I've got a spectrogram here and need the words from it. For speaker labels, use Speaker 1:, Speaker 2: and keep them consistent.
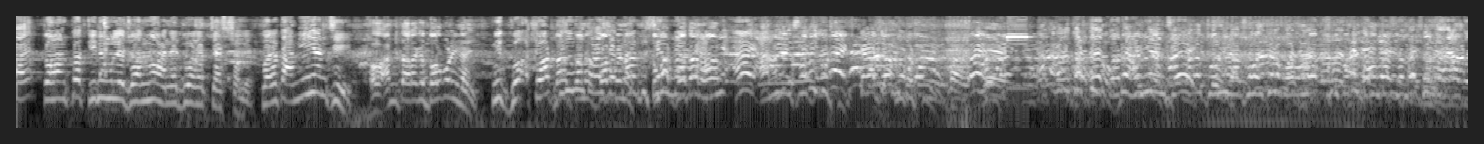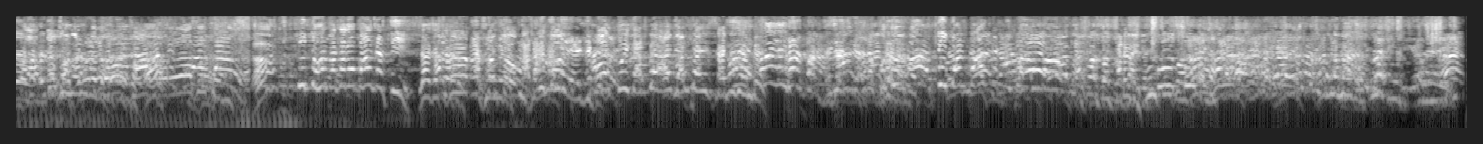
Speaker 1: এখানে
Speaker 2: তখন তো তৃণমূলের জন্ম হয় না দু হাজার চার সালে তোরা তো আমিই আনছি
Speaker 1: আমি তার আগে দল করি নাই
Speaker 2: তুই তোর তৃণমূল তৃণমূল। আমি- তুই তোর কথাটা পাল কাটতি।
Speaker 3: তুই কাটবে
Speaker 2: তুই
